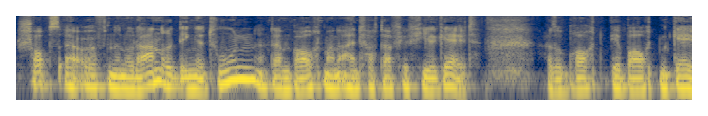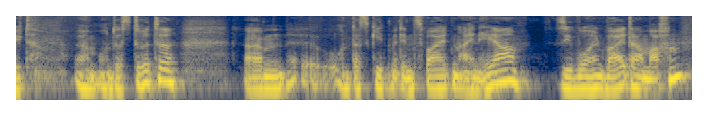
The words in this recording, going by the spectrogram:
Shops eröffnen oder andere Dinge tun, dann braucht man einfach dafür viel Geld. Also braucht, wir brauchten Geld. Ähm, und das Dritte, ähm, und das geht mit dem Zweiten einher, Sie wollen weitermachen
